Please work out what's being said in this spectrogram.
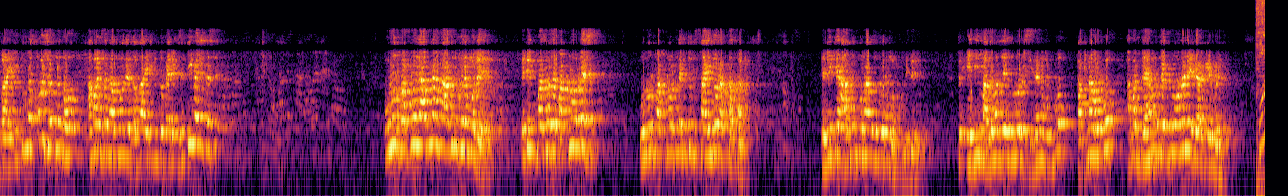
বাই কি তোমরা কই স্বপ্ন দাও আমার মাঝে মাঝে দাদা এটি কিন্তু বাইরে গেছে কি বাইরে গেছে? উলুর পাটন হলে আপনার আগুন করে মরে। এটি মাঝে মাঝে পাটন ওঠে উলুর পাটন উঠলে কিন্তু চাইলেও রাখতে পারত না। এদিকে আগুন কোন আগুন করে মরবো নিজে নিজে। তো এদিকে মাঝে মাঝে এগুলোর সিজনে উঠবো পাটনা উঠবো আবার দেহ দেখব মনে নেই যা গিয়ে মেরে দেবো। কোন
